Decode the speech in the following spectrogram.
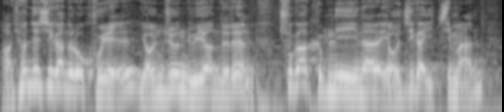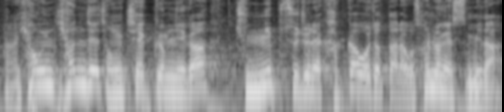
아, 현지 시간으로 9일 연준 위원들은 추가 금리 인하의 여지가 있지만 아, 현, 현재 정책 금리가 중립 수준에 가까워졌다라고 설명했습니다.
